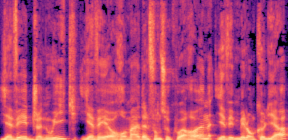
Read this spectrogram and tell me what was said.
il y avait John Wick, il y avait Roma d'Alfonso Cuarón, il y avait Mélancolia,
